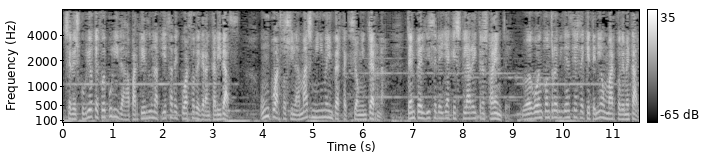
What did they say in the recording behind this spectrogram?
Se descubrió que fue pulida a partir de una pieza de cuarzo de gran calidad. Un cuarzo sin la más mínima imperfección interna. Temple dice de ella que es clara y transparente. Luego encontró evidencias de que tenía un marco de metal,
